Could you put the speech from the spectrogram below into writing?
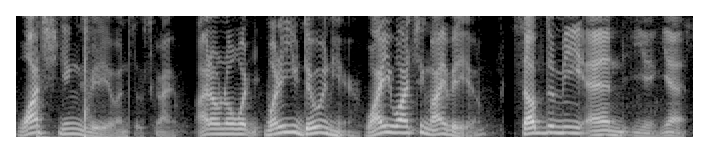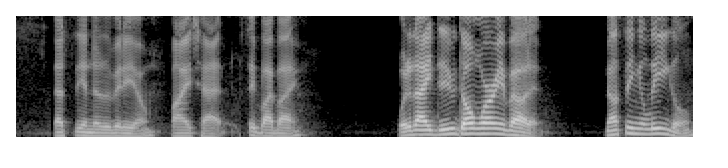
watch Ying's video and subscribe. I don't know what what are you doing here? Why are you watching my video? Sub to me and Ying. Yes. That's the end of the video. Bye chat. Say bye bye. What did I do? Don't worry about it. Nothing illegal.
